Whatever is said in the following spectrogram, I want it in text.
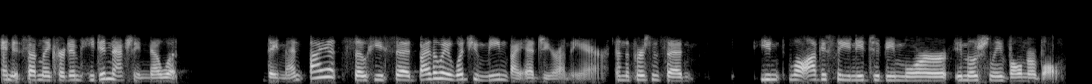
And it suddenly occurred to him he didn't actually know what they meant by it. So he said, by the way, what do you mean by edgier on the air? And the person said, you, well, obviously you need to be more emotionally vulnerable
